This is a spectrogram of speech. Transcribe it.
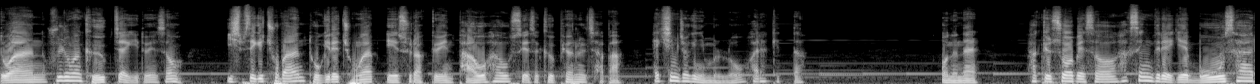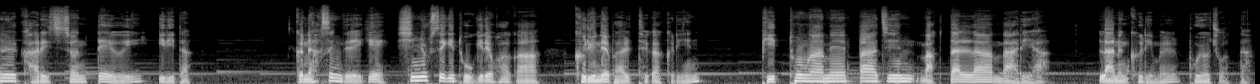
또한 훌륭한 교육자이기도 해서 20세기 초반 독일의 종합예술학교인 바우하우스에서 교편을 잡아 핵심적인 인물로 활약했다. 어느 날 학교 수업에서 학생들에게 모사를 가르치던 때의 일이다. 그는 학생들에게 16세기 독일의 화가 그륜의 발트가 그린 비통함에 빠진 막달라 마리아 라는 그림을 보여주었다.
